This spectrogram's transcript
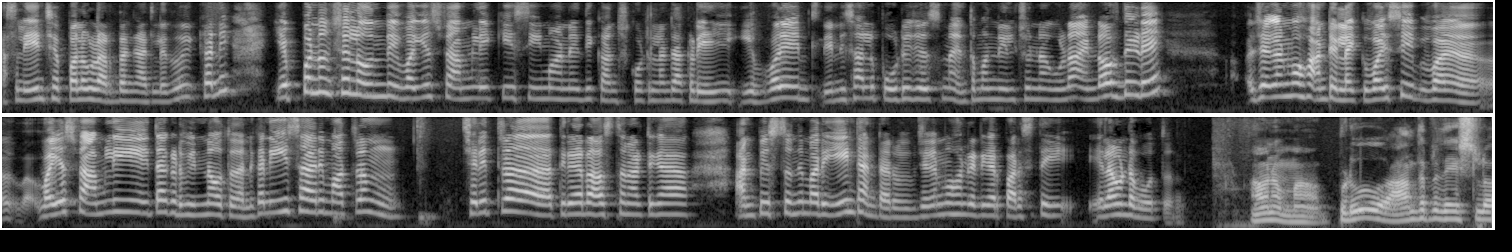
అసలు ఏం చెప్పాలో కూడా అర్థం కావట్లేదు. కానీ ఎప్పటి నుంచో ఉంది వైఎస్ ఫ్యామిలీకి సీమ అనేది కంచుకోవటం అంటే అక్కడ ఏ- ఎవరు ఎన్నిసార్లు పోటీ చేస్తున్నా ఎంతమంది నిల్చున్నా కూడా end of the day Jaganmohan అంటే లైక్ వైసీ వైఎస్ ఫ్యామిలీ అయితే అక్కడ విన్ అవుతుందని కానీ ఈసారి మాత్రం చరిత్ర తిరగ రాస్తున్నట్టుగా అనిపిస్తుంది. మరి ఏంటంటారు? జగన్మోహన్ రెడ్డి గారి పరిస్థితి ఎలా ఉండబోతుంది? అవునమ్మా ఇప్పుడు ఆంధ్రప్రదేశ్లో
